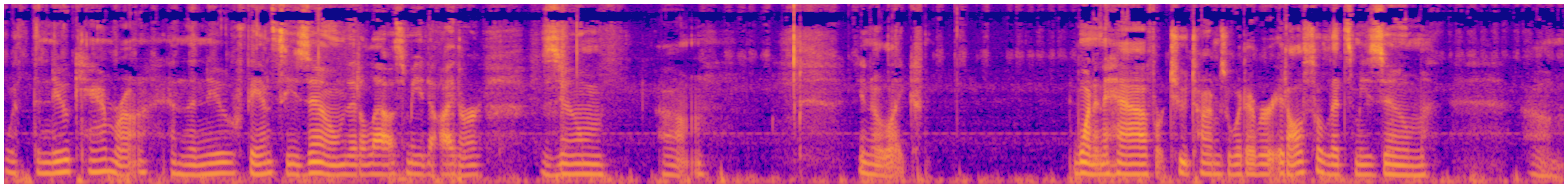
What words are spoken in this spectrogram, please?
With the new camera and the new fancy zoom that allows me to either zoom, um, you know, like one and a half or two times or whatever. It also lets me zoom um,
